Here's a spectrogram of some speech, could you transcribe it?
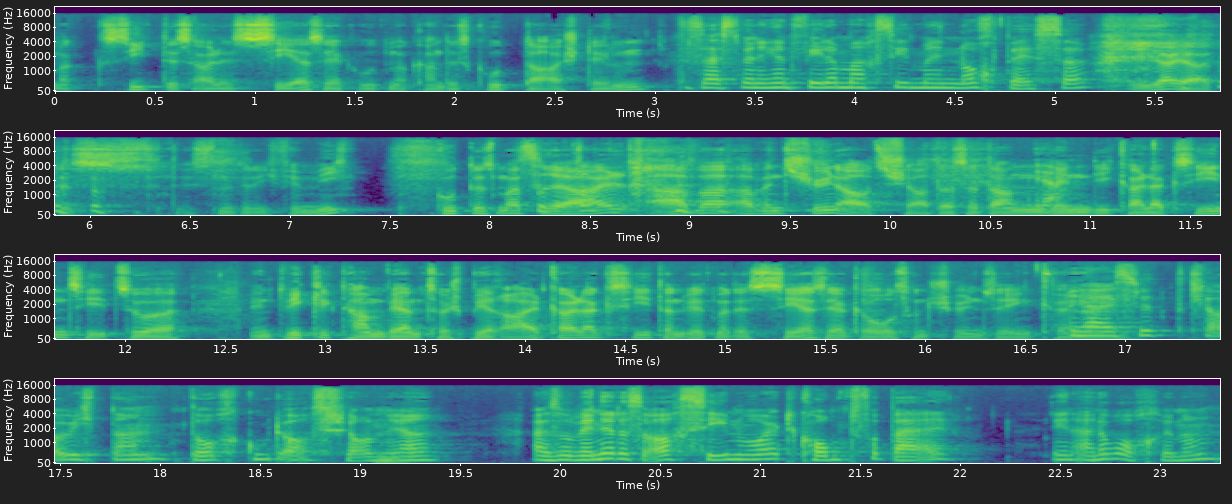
man, sieht das alles sehr, sehr gut, man kann das gut darstellen. Das heißt, wenn ich einen Fehler mache, sieht man ihn noch besser. Ja, ja, das, das ist natürlich für mich gutes Material, Super. aber, aber wenn es schön ausschaut. Also dann, ja. wenn die Galaxien sie zur, entwickelt haben werden zur Spiralgalaxie, dann wird man das sehr, sehr groß und schön sehen können. Ja, es wird, glaube ich, dann doch gut ausschauen, mhm. ja. Also wenn ihr das auch sehen wollt, kommt vorbei in einer Woche, ne?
